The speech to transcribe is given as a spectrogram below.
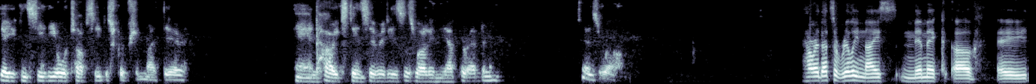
Yeah, you can see the autopsy description right there and how extensive it is as well in the upper abdomen as well. Howard, that's a really nice mimic of a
